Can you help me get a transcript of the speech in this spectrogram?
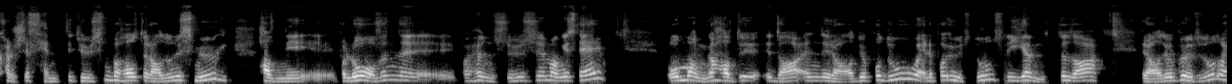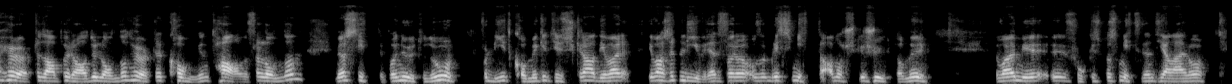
kanskje 50 000 beholdt radioen i smug. Hadde den i, på låven, på hønsehuset mange steder. Og mange hadde da en radio på do, eller på utedoen, så de gjemte da radioen på utedoen og hørte da på Radio London, hørte kongen tale fra London med å sitte på en utedo. For dit kom ikke tyskere. De de var så livredde for å, å bli smitta av norske sykdommer. Det var jo mye fokus på smitte den tida der òg.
